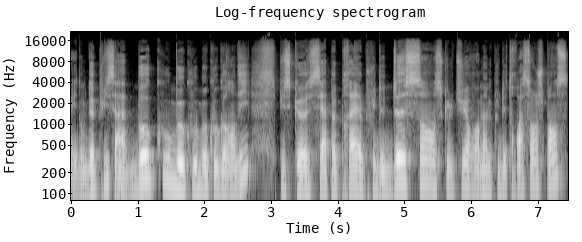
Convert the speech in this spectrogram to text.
et donc depuis, ça a beaucoup, beaucoup, beaucoup grandi, puisque c'est à peu près plus de 200 sculptures, voire même plus de 300, je pense,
